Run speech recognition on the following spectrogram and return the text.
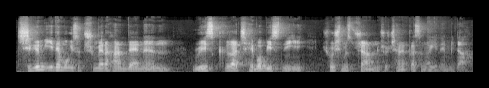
지금 이 대목에서 추매를 하는 데에는 리스크가 제법 있으니 조심해서 투자하면 좋지 않을까 생각이 됩니다.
